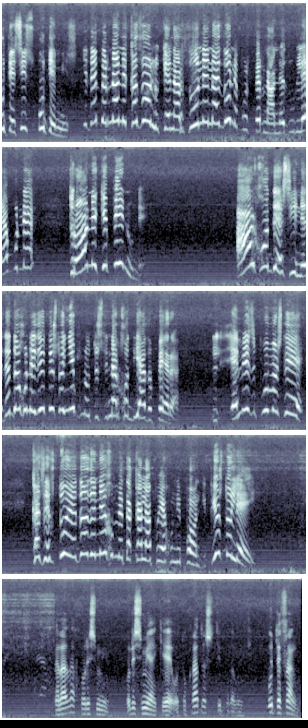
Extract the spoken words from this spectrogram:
ούτε εσείς ούτε εμείς. Και δεν περνάνε καθόλου και να έρθουν να δούνε πώς περνάνε. Δουλεύουν, τρώνε και πίνουνε. Άρχοντες είναι, δεν το έχουν δει ούτε στον ύπνο τους στην αρχοντιά εδώ πέρα. Εμείς που είμαστε καζευτού εδώ δεν έχουμε τα καλά που έχουν οι πόντοι. Ποιος το λέει; Ελλάδα χωρίς μία. Χωρίς μία και το κράτος τίποτα βοήθεια. Ούτε φράγκο.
